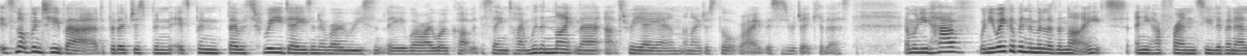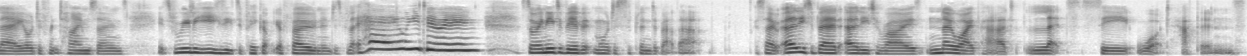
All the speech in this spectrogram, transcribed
it's not been too bad, but I've just been, it's been, there were three days in a row recently where I woke up at the same time with a nightmare at 3 a.m. and I just thought, right, this is ridiculous. And when you have, when you wake up in the middle of the night and you have friends who live in LA or different time zones, it's really easy to pick up your phone and just be like, hey, what are you doing? So I need to be a bit more disciplined about that. So early to bed, early to rise, no iPad. Let's see what happens.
